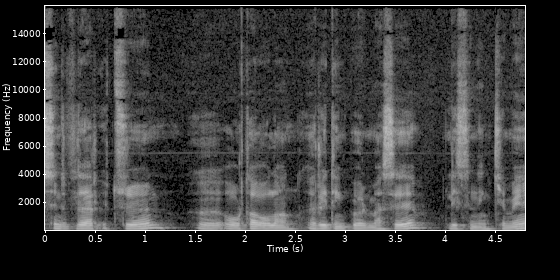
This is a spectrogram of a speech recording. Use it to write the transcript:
siniflər üçün ə, ortaq olan reading bölməsi, listening kimi.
